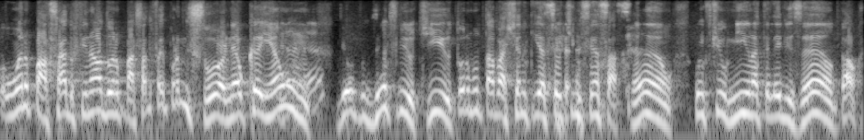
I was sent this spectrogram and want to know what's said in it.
o ano passado, o final do ano passado foi promissor, né? O Canhão uhum. deu 200 mil tiros, todo mundo estava achando que ia ser o time sensação, com um filminho na televisão tal.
